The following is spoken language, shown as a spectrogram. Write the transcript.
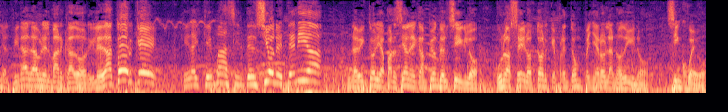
y al final abre el marcador y le da Torque, que era el que más intenciones tenía. Una victoria parcial en el campeón del siglo. 1 a 0, Torque frente a un Peñarol anodino, sin juego.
